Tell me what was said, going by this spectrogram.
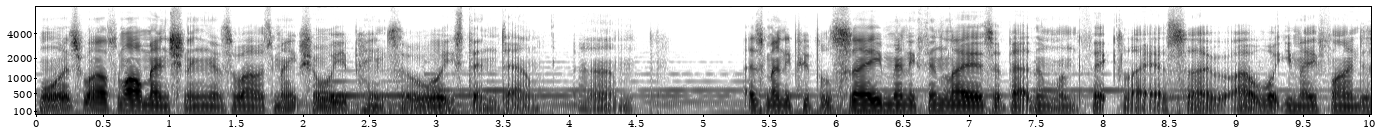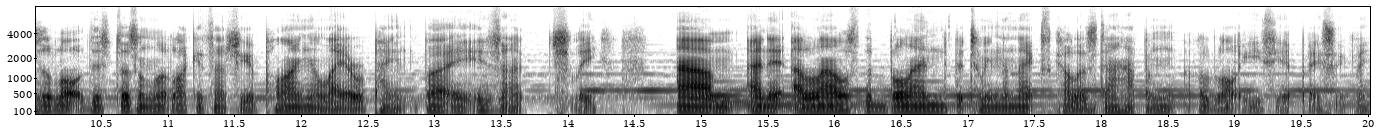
What is worthwhile mentioning as well is make sure your paints are always thinned down. Um, as many people say, many thin layers are better than one thick layer, so uh, what you may find is a lot of this doesn't look like it's actually applying a layer of paint, but it is actually. Um, and it allows the blend between the next colours to happen a lot easier, basically.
